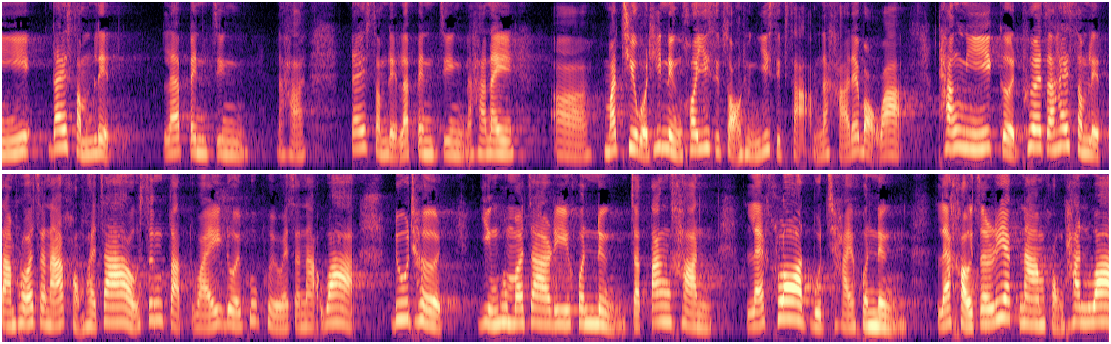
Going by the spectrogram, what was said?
นี้ได้สำเร็จและเป็นจริงนะคะได้สำเร็จและเป็นจริงนะคะในมัทธิวบทที่ 1 ข้อ 22 ถึง 23 นะคะ ได้บอกว่า ทั้งนี้เกิดเพื่อจะให้สำเร็จตามพระวจนะของพระเจ้า ซึ่งตรัสไว้โดยผู้เผยวจนะว่า ดูเถิด หญิงพมจารีคนหนึ่งจะตั้งครรภ์และคลอดบุตรชายคนหนึ่ง และเขาจะเรียกนามของท่านว่า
